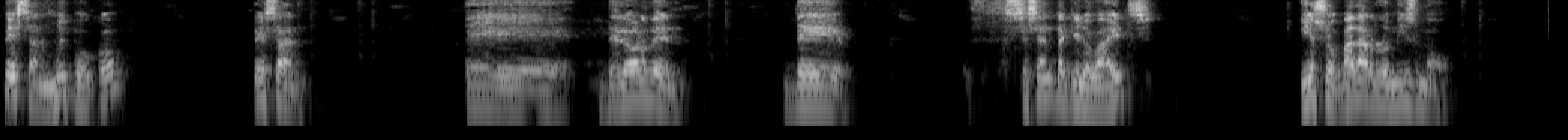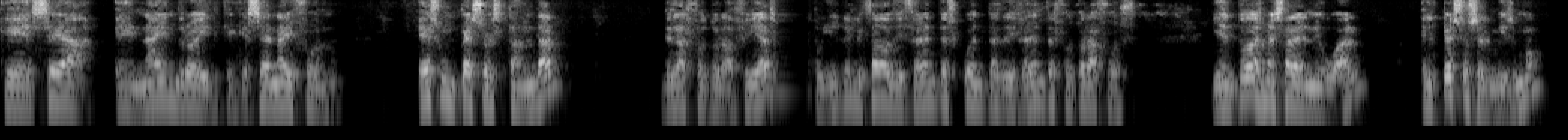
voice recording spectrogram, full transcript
pesan muy poco, pesan eh, del orden de 60 kilobytes y eso va a dar lo mismo que sea en Android que que sea en iPhone. Es un peso estándar de las fotografías, porque he utilizado diferentes cuentas de diferentes fotógrafos y en todas me salen igual. El peso es el mismo,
